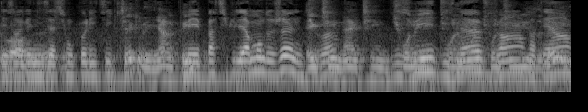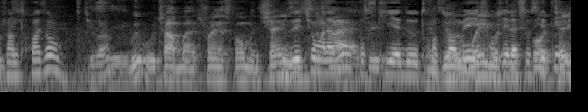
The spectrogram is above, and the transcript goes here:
des organisations politiques, mais particulièrement de jeunes, tu vois. 18, 19, 20, 21, 23 ans, tu vois. Nous étions à l'avant pour ce qui est de transformer et changer la société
